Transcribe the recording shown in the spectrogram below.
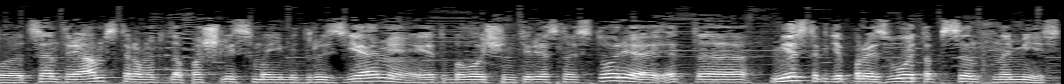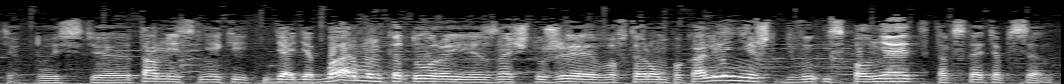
в центре Амстердама. Туда пошли с моими друзьями. И это была очень интересная история. Это место, где производят абсент на месте. То есть э, там есть некий дядя бармен, который, значит, уже во втором поколении исполняет, так сказать, абсент.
